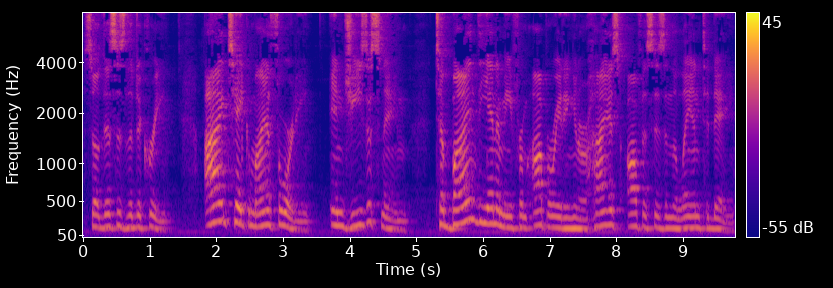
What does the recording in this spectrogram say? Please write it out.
So this is the decree. I take my authority in Jesus' name to bind the enemy from operating in our highest offices in the land today.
